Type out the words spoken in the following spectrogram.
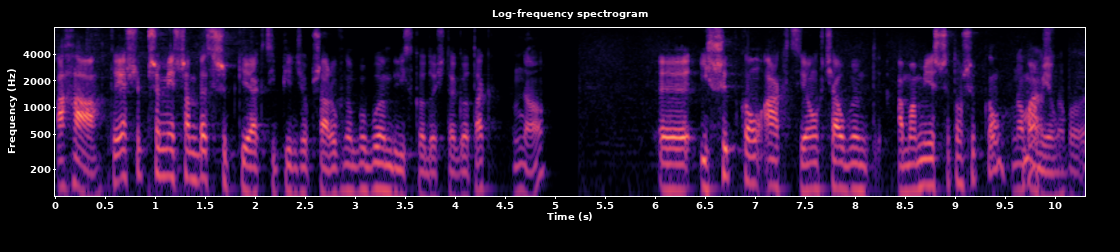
Aha, to ja się przemieszczam bez szybkiej akcji pięć obszarów, no bo byłem blisko dość tego, tak? No, I szybką akcją chciałbym... A mam jeszcze tą szybką? no mam masz, ją. no bo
